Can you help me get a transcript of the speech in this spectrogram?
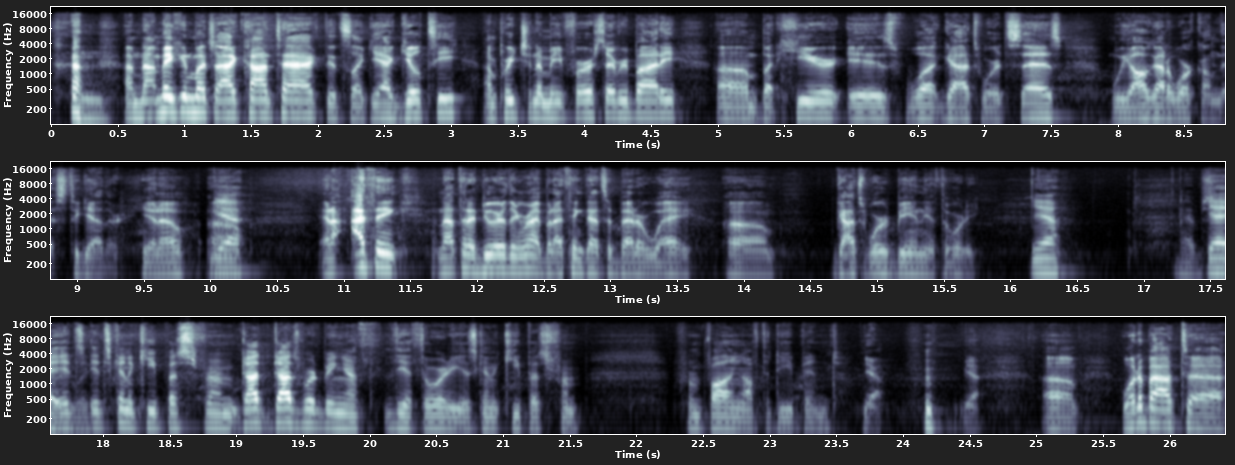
I'm not making much eye contact. It's like, yeah, guilty. I'm preaching to me first, everybody. Um, but here is what God's word says. We all got to work on this together, you know. Um, Yeah. and I- I think not that I do everything right, but I think that's a better way. Um, God's word being the authority. Yeah, Absolutely. yeah. It's it's going to keep us from God. God's Word being the authority is going to keep us from from falling off the deep end. Yeah, yeah. Um, what about uh,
